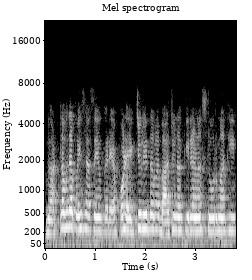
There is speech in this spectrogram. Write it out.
મેં આટલા બધા પૈસા સેવ કર્યા, પણ એકચ્યુઅલી તમે બાજુના કિરાણા સ્ટોરમાંથી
